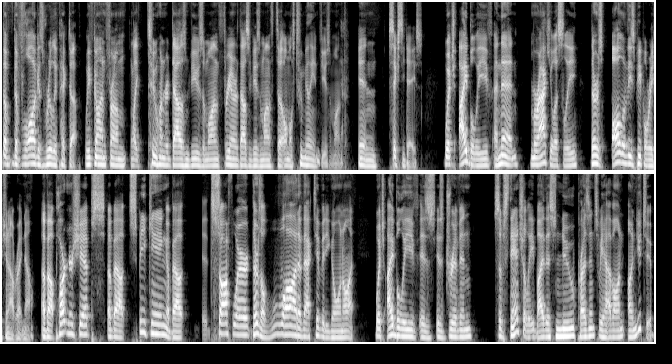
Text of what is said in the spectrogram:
the the vlog has really picked up we've gone from like 200000 views a month 300000 views a month to almost 2 million views a month in 60 days which i believe and then miraculously there's all of these people reaching out right now about partnerships about speaking about uh, software there's a lot of activity going on which i believe is is driven substantially by this new presence we have on on YouTube.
